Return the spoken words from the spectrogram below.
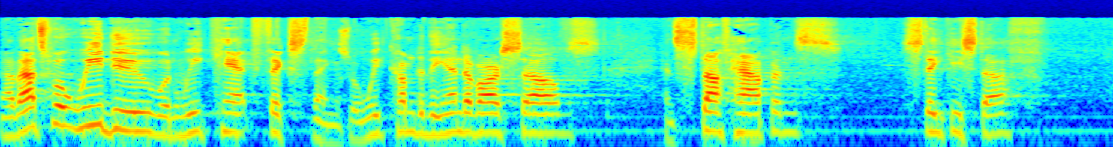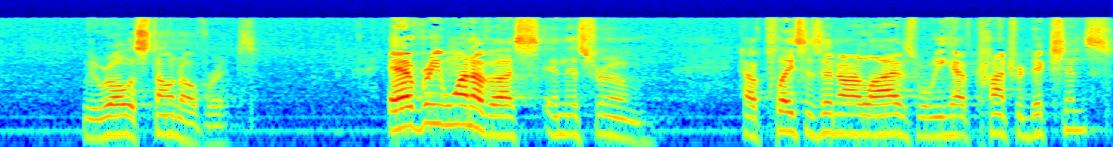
Now, that's what we do when we can't fix things. When we come to the end of ourselves and stuff happens, stinky stuff, we roll a stone over it. Every one of us in this room have places in our lives where we have contradictions.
